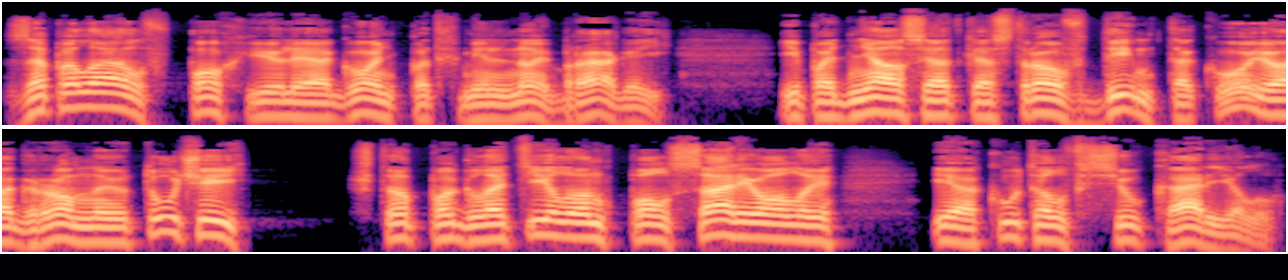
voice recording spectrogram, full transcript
Запылал в Похьюле огонь под хмельной брагой, и поднялся от костров дым такую огромную тучей, что поглотил он пол Сариолы и окутал всю Карьелу.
